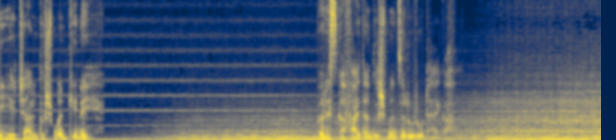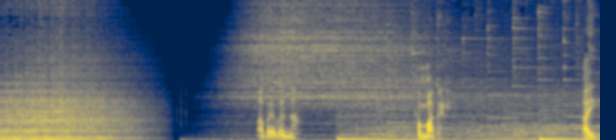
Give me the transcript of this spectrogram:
भले ये चाल दुश्मन की नहीं है। पर इसका फ़ायदा दुश्मन ज़रूर उठाएगा। बन्ना हम आ खड़े। आइए,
